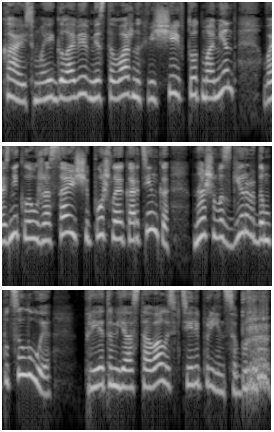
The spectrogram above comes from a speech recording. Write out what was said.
Каюсь, в моей голове вместо важных вещей в тот момент возникла ужасающая пошлая картинка нашего с Герардом поцелуя. При этом я оставалась в теле принца. Бррр!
